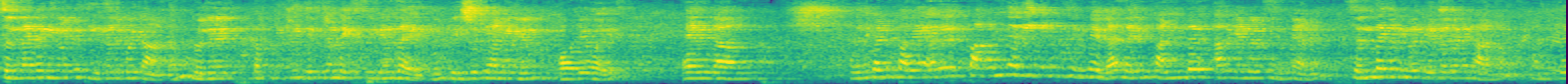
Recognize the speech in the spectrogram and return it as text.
സോ എന്തായാലും നിങ്ങൾക്ക് തിയേറ്ററിൽ പോയി കാണണം. ഒരു കംപ്ലീറ്റ്ലി ഡിഫറെന്റ് എക്സ്പീരിയൻസ് ആയിരിക്കും. വിഷ്വലി ആണെങ്കിലും ഓഡിയോ വൈസ് ആൻഡ് അതിനെക്കാട്ടും പറയാൻ അത് പറഞ്ഞറിയിക്കുന്ന ഒരു സിനിമയല്ല. എന്തായാലും കണ്ട് അറിയേണ്ട ഒരു സിനിമയാണ്. സോ എന്തായാലും നിങ്ങൾ തിയേറ്ററിൽ തന്നെ കാണണം. കണ്ടിട്ട്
